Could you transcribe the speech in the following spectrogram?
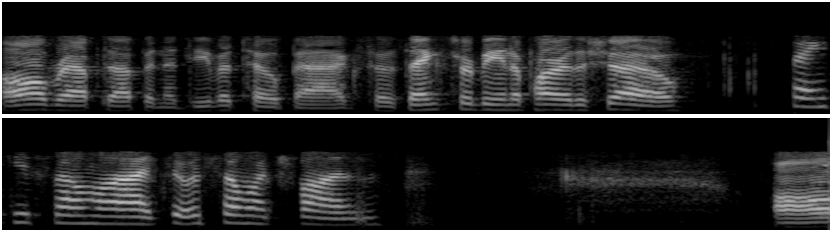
all wrapped up in a Diva tote bag. So thanks for being a part of the show. Thank you so much. It was so much fun. Oh,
